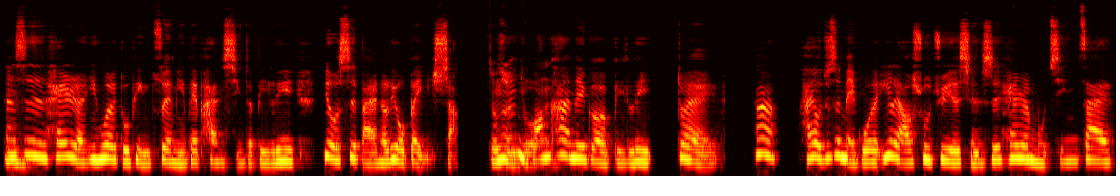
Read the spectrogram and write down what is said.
但是黑人因为毒品罪名被判刑的比例又是白人的六倍以上。所以你光看那个比例，对，那还有就是美国的医疗数据也显示，黑人母亲在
